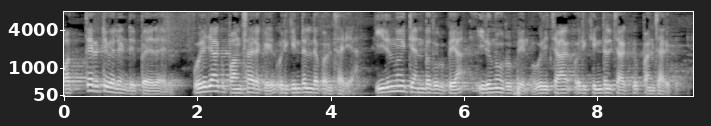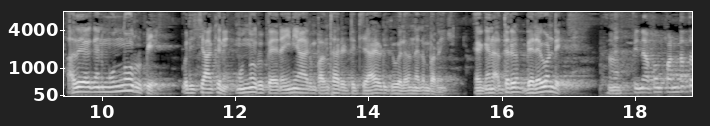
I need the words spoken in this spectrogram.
പത്തിരട്ടി വില ഉണ്ട് ഇപ്പം ഏതായാലും. ഒരു ചാക്ക് പഞ്ചസാരക്ക് ഒരു കിൻഡലിന്റെ പഞ്ചസാരയാ. ഇരുന്നൂറ്റി അൻപത് റുപ്യ ഇരുന്നൂറ് റുപ്യ ഒരു ചാ ഒരു കിൻഡൽ ചാക്ക് പഞ്ചസാരക്ക്. അത് അങ്ങനെ മുന്നൂറ് റുപ്യ ഒരു ചാക്കിന് മുന്നൂറ് റുപ്യ ഇനി ആരും പഞ്ചസാര ചായ കുടിക്കൂല എന്നെല്ലാം പറഞ്ഞു എങ്ങനെ? അത്തരം വില കൊണ്ട്. പിന്നെ അപ്പം പണ്ടത്തെ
